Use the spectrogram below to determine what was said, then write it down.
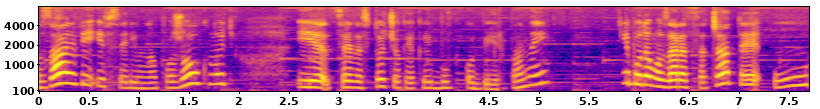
зайві, і все рівно пожовкнуть. І цей листочок, який був обірваний. І будемо зараз саджати у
